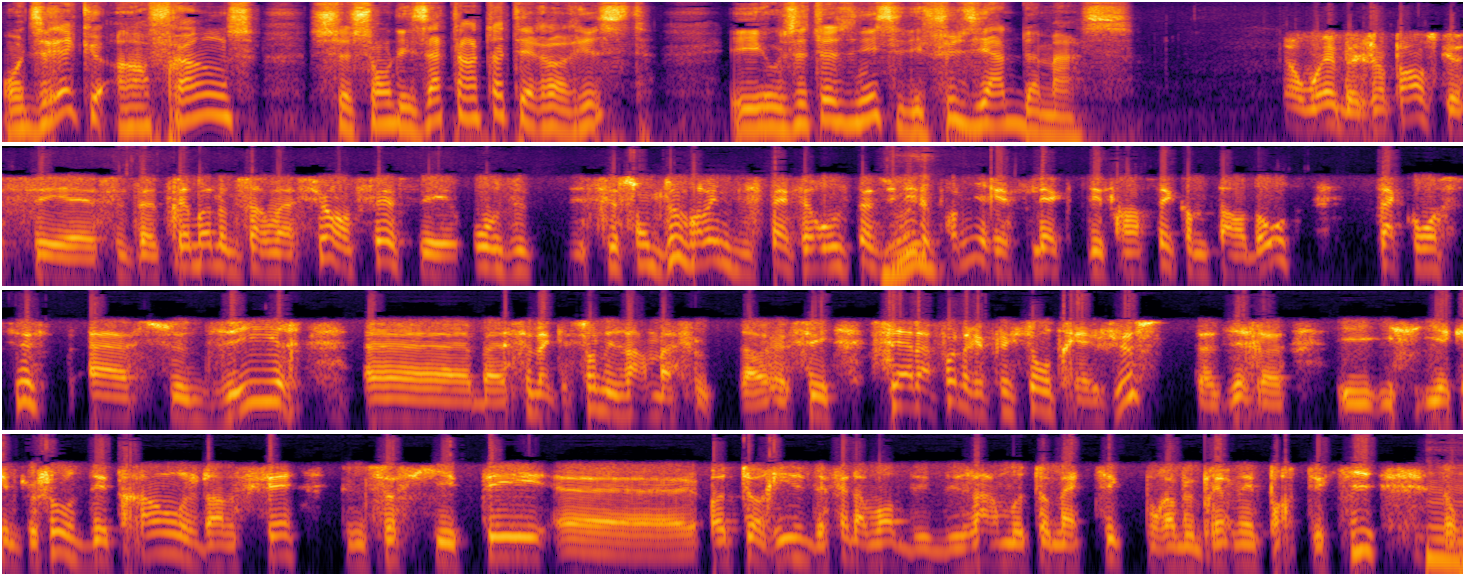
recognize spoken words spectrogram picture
On dirait qu'en France, ce sont des attentats terroristes et aux États-Unis, c'est des fusillades de masse. Oui, ben je pense que c'est c'est une très bonne observation. En fait, c'est aux, ce sont deux problèmes distincts. Aux États-Unis, le premier réflexe des Français, comme tant d'autres, ça consiste à se dire, euh, ben, c'est la question des armes à feu. C'est, c'est à la fois une réflexion très juste, c'est-à-dire euh, il, y a quelque chose d'étrange dans le fait qu'une société euh, autorise le fait d'avoir des, armes automatiques pour à peu près n'importe qui. Hmm. Donc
